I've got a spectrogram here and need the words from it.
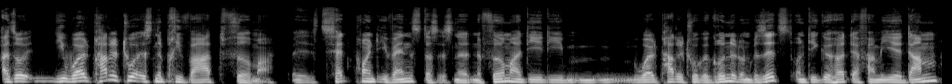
Also die World Paddle Tour ist eine Privatfirma. Setpoint Events, das ist eine, eine, Firma, die die World Paddle Tour gegründet und besitzt und die gehört der Familie Damm,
